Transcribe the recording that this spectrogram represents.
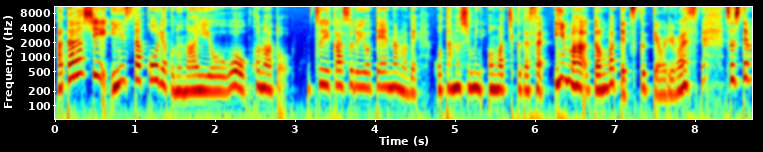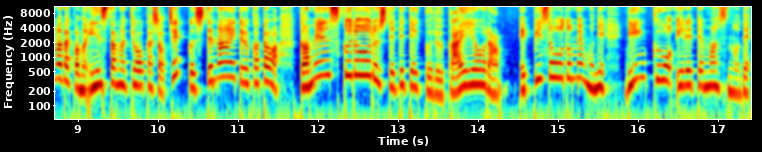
新しいインスタ攻略の内容をこの後追加する予定なのでお楽しみにお待ちください。今頑張って作っております。そしてまだこのインスタの教科書チェックしてないという方は画面スクロールして出てくる概要欄エピソードメモにリンクを入れてますので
